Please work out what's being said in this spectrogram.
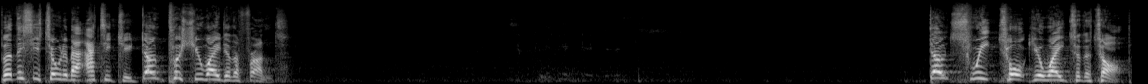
But this is talking about attitude. Don't push your way to the front. Don't sweet talk your way to the top.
